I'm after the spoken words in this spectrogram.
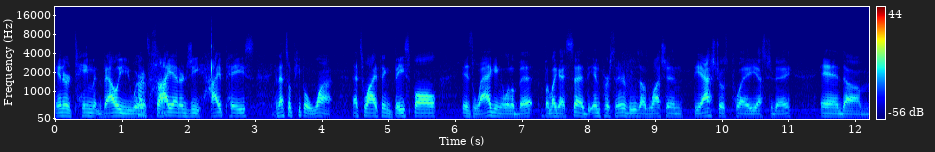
entertainment value where 100%. it's high energy, high pace, and that's what people want. That's why I think baseball is lagging a little bit. But like I said, the in-person interviews, I was watching the Astros play yesterday, and um,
